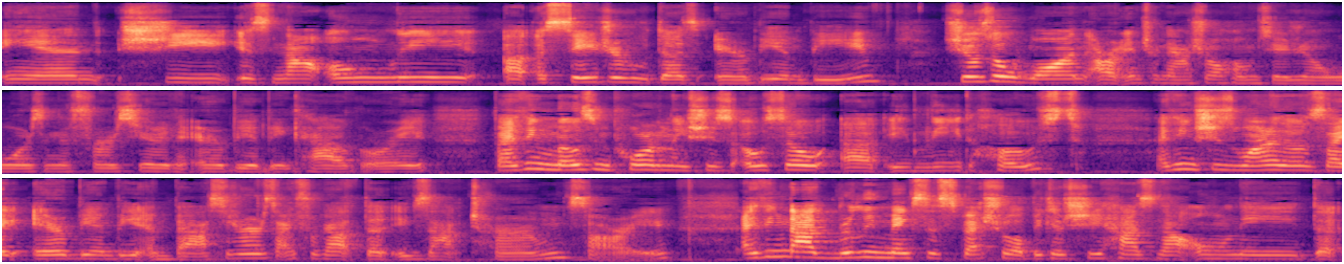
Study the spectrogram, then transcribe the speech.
and she is not only a, a stager who does Airbnb, she also won our International Home Staging Awards in the first year in the Airbnb category. But I think most importantly, she's also an elite host. I think she's one of those like Airbnb ambassadors. I forgot the exact term. Sorry. I think that really makes it special because she has not only the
